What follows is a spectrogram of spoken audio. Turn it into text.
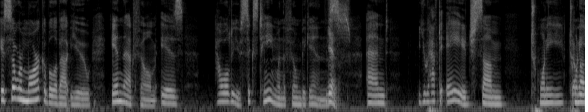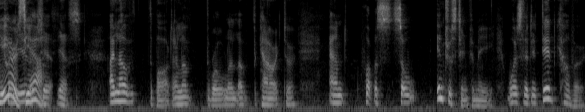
is so remarkable about you in that film is how old are you? 16 when the film begins. Yes. And you have to age some 20, 20 About years. 20 years. Yeah. yeah. Yes. I love the part. I love the role. I love the character. And what was so interesting for me was that it did cover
